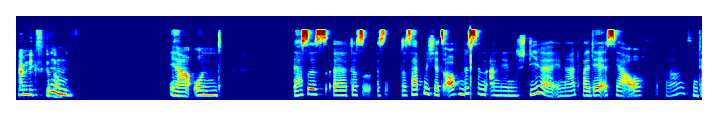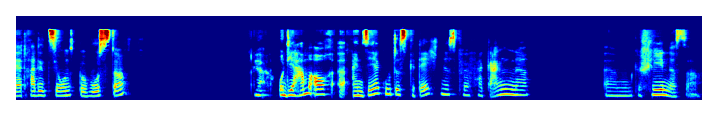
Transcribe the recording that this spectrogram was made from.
Wir haben nichts gesagt. Hm. Ja, und das ist, äh, das ist, das hat mich jetzt auch ein bisschen an den Stier erinnert, weil der ist ja auch ne, der traditionsbewusste. Ja. Und die haben auch äh, ein sehr gutes Gedächtnis für vergangene ähm, Geschehnisse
